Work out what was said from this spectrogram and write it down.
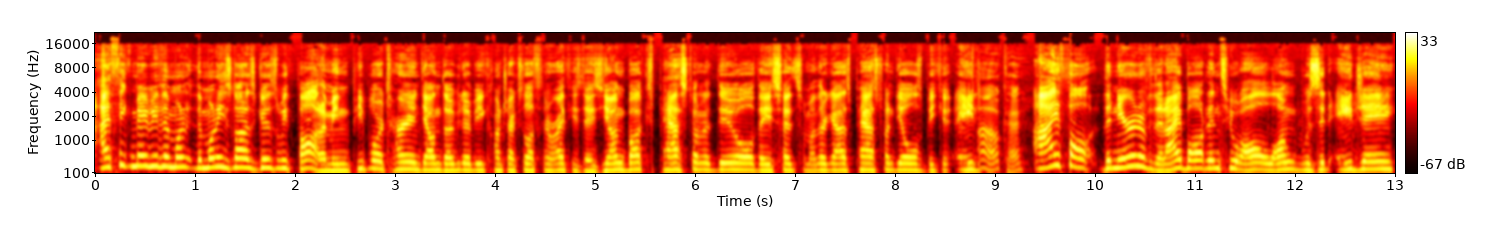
I think maybe the money the money's not as good as we thought. I mean, people are turning down WWE contracts left and right these days. Young Bucks passed on a deal. They said some other guys passed on deals because AJ, Oh, okay. I thought the narrative that I bought into all along was that AJ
